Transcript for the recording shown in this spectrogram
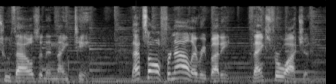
2019. That's all for now, everybody. Thanks for watching.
